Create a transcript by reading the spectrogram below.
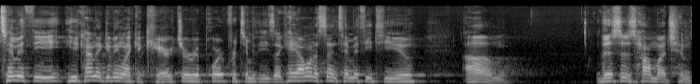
Timothy, he's kind of giving like a character report for Timothy. He's like, hey, I want to send Timothy to you. Um, this is how much him,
